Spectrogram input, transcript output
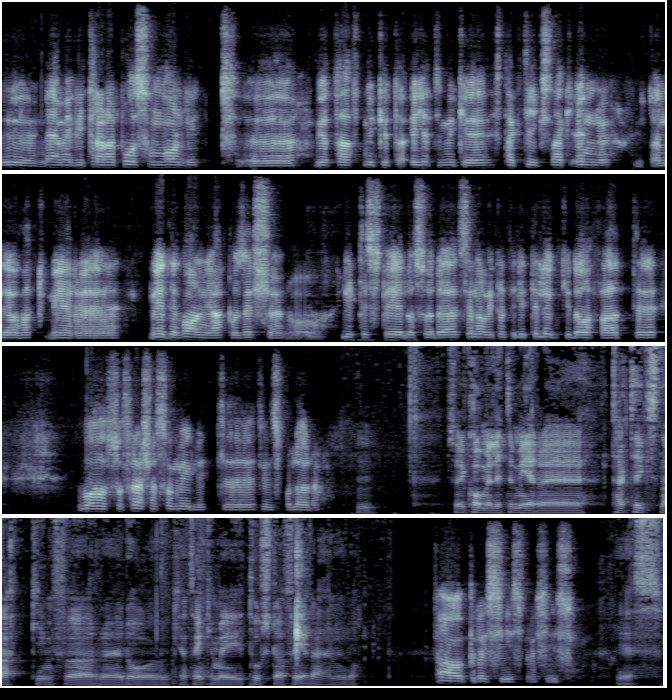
Eh, nej men vi tränar på som vanligt. Eh, vi har inte haft mycket, jättemycket taktiksnack ännu utan det har varit mer eh, med det vanliga possession och lite spel och sådär. Sen har vi tagit det lite lugnt idag för att eh, vara så fräscha som möjligt eh, tills på lördag. Så det kommer lite mer eh, taktiksnack inför eh, då kan jag tänka mig torsdag och fredag här nu då. Ja, precis, precis. Yes.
